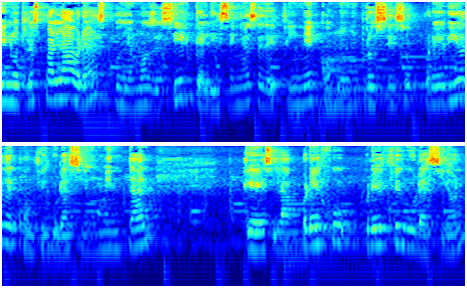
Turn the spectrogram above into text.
En otras palabras, podemos decir que el diseño se define como un proceso previo de configuración mental, que es la prefiguración,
